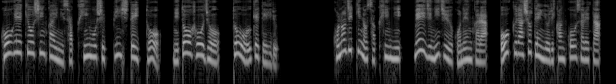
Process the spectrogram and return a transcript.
工芸共進会に作品を出品して一等、二等法上、等を受けている。この時期の作品に、明治25年から大倉書店より刊行された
